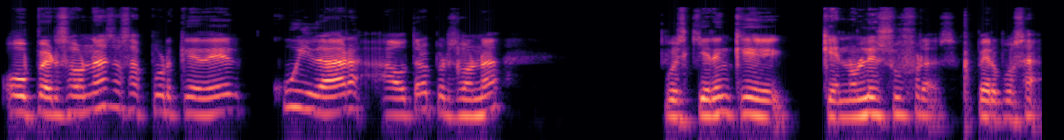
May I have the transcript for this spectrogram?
o personas, o sea, por querer cuidar a otra persona, pues quieren que, que no le sufras? Pero pues ah,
